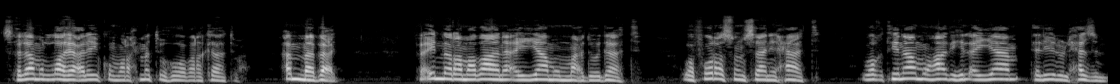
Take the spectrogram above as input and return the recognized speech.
سلام الله عليكم ورحمته وبركاته. أما بعد فإن رمضان أيام معدودات وفرص سانحات واغتنام هذه الأيام دليل الحزم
